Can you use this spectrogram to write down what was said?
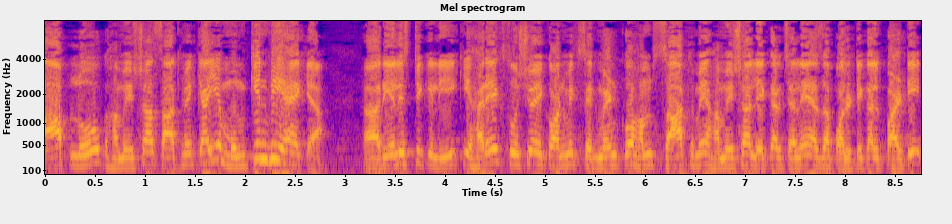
आप लोग हमेशा साथ में क्या ये मुमकिन भी है क्या रियलिस्टिकली कि हर एक सोशियो इकोनॉमिक सेगमेंट को हम साथ में हमेशा लेकर चलें as a political party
